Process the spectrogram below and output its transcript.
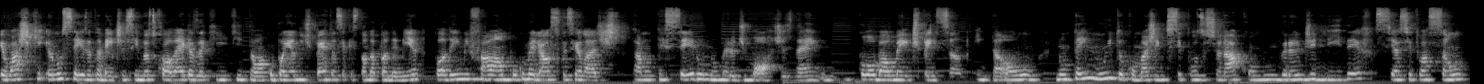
eu acho que, eu não sei exatamente, assim, meus colegas aqui que estão acompanhando de perto essa questão da pandemia podem me falar um pouco melhor, se, sei lá, a gente tá no terceiro número de mortes, né, globalmente pensando. Então, não tem muito como a gente se posicionar como um grande líder se a situação,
